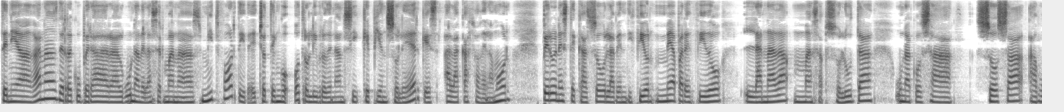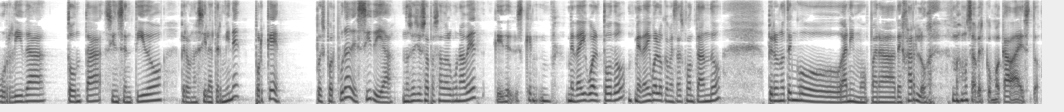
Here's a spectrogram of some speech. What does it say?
Tenía ganas de recuperar alguna de las hermanas Mitford y de hecho tengo otro libro de Nancy que pienso leer, que es A la caza del amor, pero en este caso La bendición me ha parecido la nada más absoluta, una cosa sosa, aburrida, tonta, sin sentido, pero aún así la terminé. ¿Por qué? Pues por pura desidia. No sé si os ha pasado alguna vez que es que me da igual todo, me da igual lo que me estás contando, pero no tengo ánimo para dejarlo. Vamos a ver cómo acaba esto.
